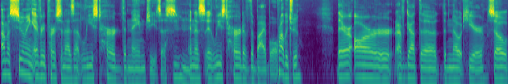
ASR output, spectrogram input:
I'm assuming every person has at least heard the name Jesus Mhm. and has at least heard of the Bible. Probably true. There are I've got the the note here. So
